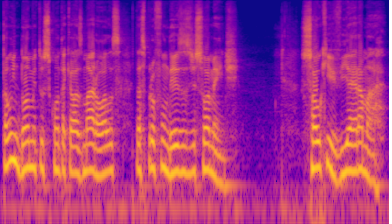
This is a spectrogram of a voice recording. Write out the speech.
tão indômitos quanto aquelas marolas das profundezas de sua mente. Só o que via era mar.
